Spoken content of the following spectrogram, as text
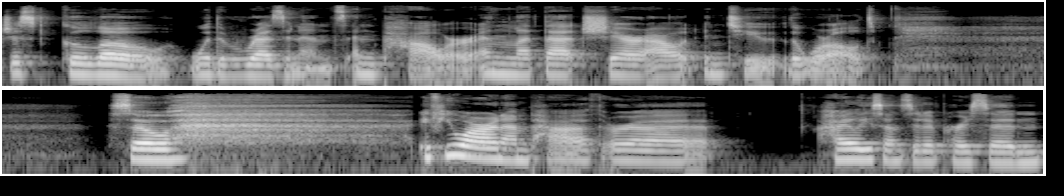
just glow with resonance and power and let that share out into the world. So, if you are an empath or a highly sensitive person.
